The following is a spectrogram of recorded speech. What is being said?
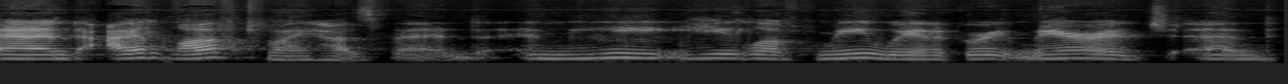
And I loved my husband and he he loved me. We had a great marriage. And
